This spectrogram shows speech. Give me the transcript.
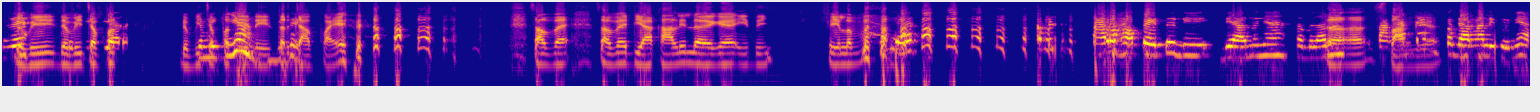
demi demi cepat demi cepat ini tercapai sampai sampai dia kali lah kayak ini film ya. Taruh HP itu di di anunya sebelah uh, tangan kan ya. pegangan itunya.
